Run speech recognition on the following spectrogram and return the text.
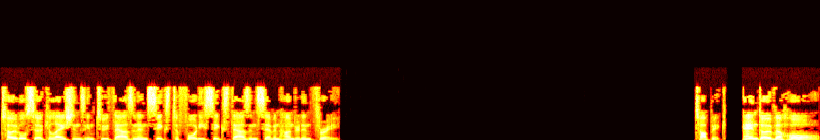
Total circulations in 2006 to 46,703. Topic: Andover Hall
